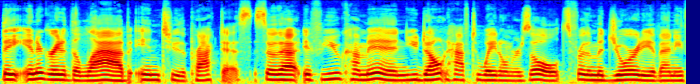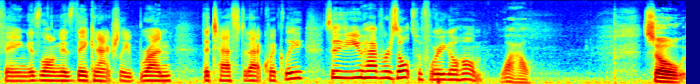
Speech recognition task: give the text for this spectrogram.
they integrated the lab into the practice so that if you come in, you don't have to wait on results for the majority of anything as long as they can actually run the test that quickly so that you have results before you go home. wow So,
